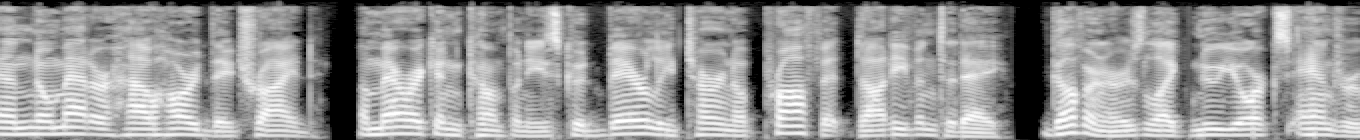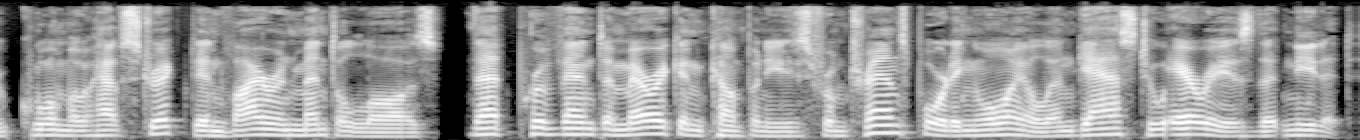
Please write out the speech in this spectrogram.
And no matter how hard they tried, American companies could barely turn a profit. Even today, governors like New York's Andrew Cuomo have strict environmental laws that prevent American companies from transporting oil and gas to areas that need it.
